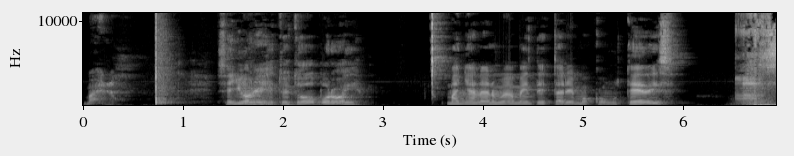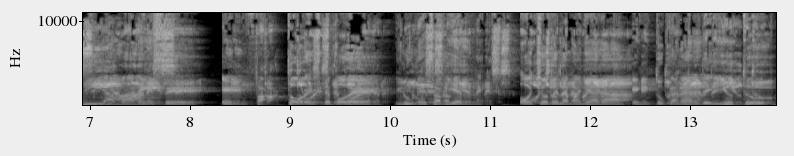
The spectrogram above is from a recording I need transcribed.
Bueno, señores, esto es todo por hoy. Mañana nuevamente estaremos con ustedes. Así amanece en Factores de Poder, lunes a viernes, 8 de la mañana, en tu canal de YouTube,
